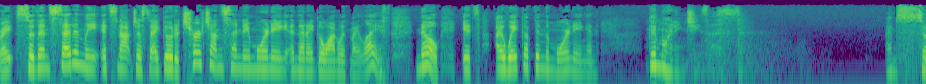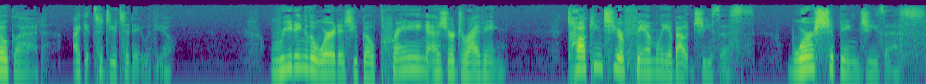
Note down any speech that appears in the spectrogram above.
right? So then suddenly it's not just I go to church on Sunday morning and then I go on with my life. No, it's I wake up in the morning and good morning, Jesus. I'm so glad I get to do today with you. Reading the word as you go, praying as you're driving, talking to your family about Jesus, worshiping Jesus.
